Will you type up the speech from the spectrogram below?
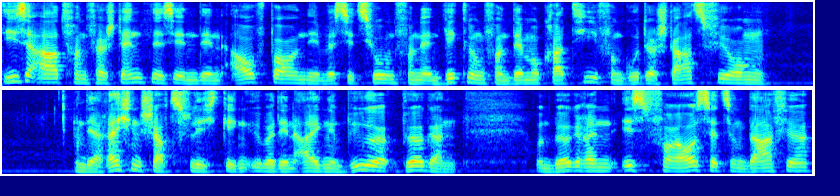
Diese Art von Verständnis in den Aufbau und die Investition von Entwicklung von Demokratie, von guter Staatsführung und der Rechenschaftspflicht gegenüber den eigenen Bürgern und Bürgerinnen ist Voraussetzung dafür,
